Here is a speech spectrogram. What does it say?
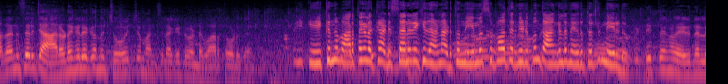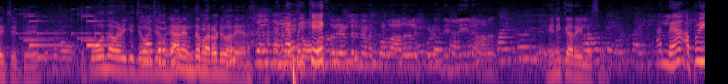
അതനുസരിച്ച് ആരോടെങ്കിലുമൊക്കെ ഒന്ന് ചോദിച്ച് മനസ്സിലാക്കിയിട്ട് വേണ്ടേ വാർത്ത കൊടുക്കാൻ? ഈ കേൾക്കുന്ന വാർത്തകളൊക്കെ അടിസ്ഥാനരഹിതമാണ്. അടുത്ത നിയമസഭാ തെരഞ്ഞെടുപ്പും താങ്കളുടെ നേതൃത്വത്തിൽ നേരിടും. വിഡിത്തങ്ങൾ എഴുന്നള്ളിച്ചിട്ട് പോകുന്ന വഴിക്ക് ചോദിച്ചത് ഞാൻ എന്ത് മറുപടി പറയാൻ അല്ല ഈ കേക്ക് സുരേന്ദ്രൻ ആളുകൾ ഇപ്പോഴും ദില്ലിയിലാണ്. എനിക്കറിയില്ല സാർ. അല്ല അപ്പൊ ഈ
